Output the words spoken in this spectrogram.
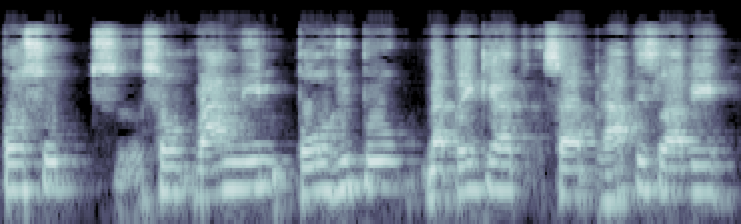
posudzovaním pohybu napríklad sa Bratislavy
